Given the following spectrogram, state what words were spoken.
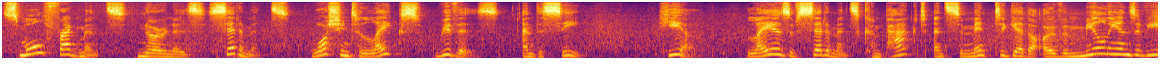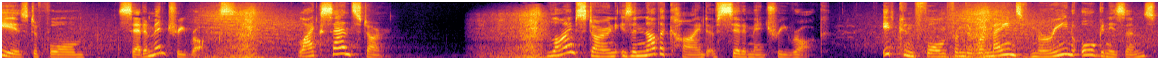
Small fragments, known as sediments, wash into lakes, rivers, and the sea. Here, layers of sediments compact and cement together over millions of years to form sedimentary rocks, like sandstone. Limestone is another kind of sedimentary rock. It can form from the remains of marine organisms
